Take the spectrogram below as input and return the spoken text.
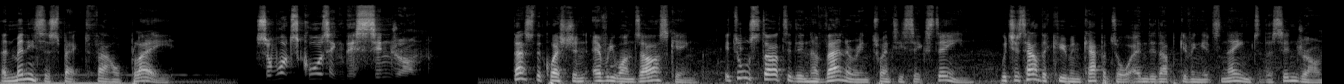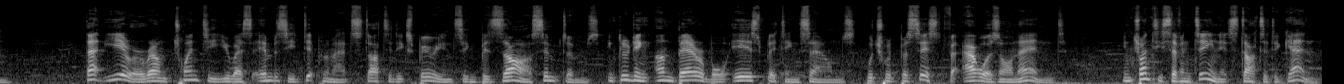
and many suspect foul play. So, what's causing this syndrome? That's the question everyone's asking. It all started in Havana in 2016, which is how the Cuban capital ended up giving its name to the syndrome. That year, around 20 US embassy diplomats started experiencing bizarre symptoms, including unbearable ear splitting sounds, which would persist for hours on end. In 2017, it started again,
